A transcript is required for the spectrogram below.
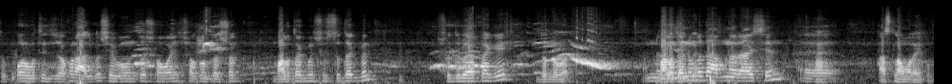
তো পরবর্তীতে যখন আসব সে পর্যন্ত সবাই সকল দর্শক ভালো থাকবেন সুস্থ থাকবেন। শুধু আপনাকে ধন্যবাদ। ভালো ধন্যবাদ আপনারা আইসেন হ্যাঁ আসসালামু আলাইকুম।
